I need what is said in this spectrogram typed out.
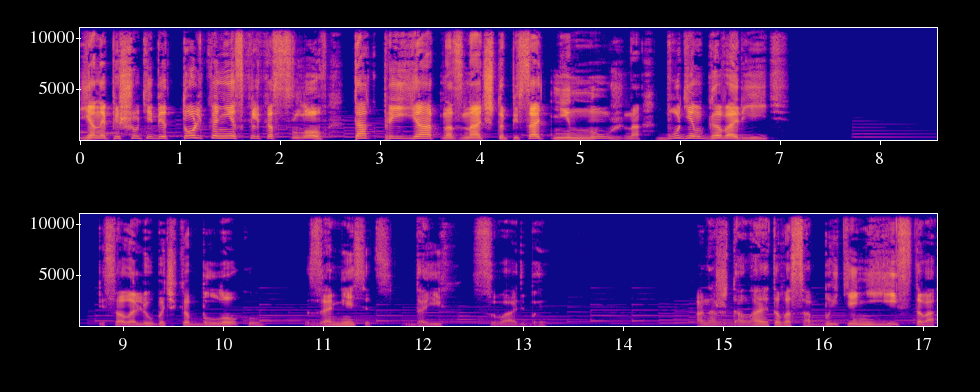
я напишу тебе только несколько слов. Так приятно знать, что писать не нужно. Будем говорить. Писала Любочка Блоку за месяц до их свадьбы. Она ждала этого события неистово,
